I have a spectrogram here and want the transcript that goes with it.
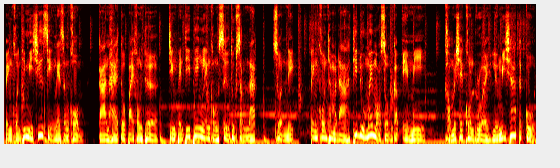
เป็นคนที่มีชื่อเสียงในสังคม การหายตัวไปของเธอจึงเป็นที่เพ่งเล็งของสื่อทุกสำนัก ส่วนนิกเป็นคนธรรมดาที่ดูไม่เหมาะสมกับเอมี่เขาไม่ใช่คนรวยหรือมีชาติตระกูล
